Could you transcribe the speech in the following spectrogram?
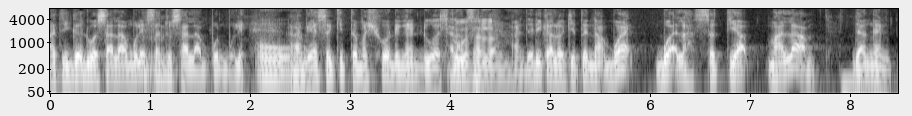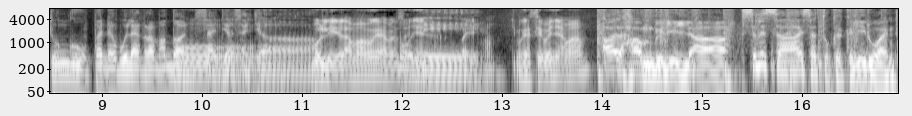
Ha, tiga dua salam boleh hmm. satu salam pun boleh oh. ha, biasa kita masyhur dengan dua salam, dua salam. Ha, jadi kalau kita nak buat buatlah setiap malam Jangan tunggu pada bulan Ramadan oh. saja-saja. Boleh lah, Mam, kan maksudnya? Boleh. Baik, Mam. Terima kasih banyak, Mam. Alhamdulillah. Selesai satu kekeliruan.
